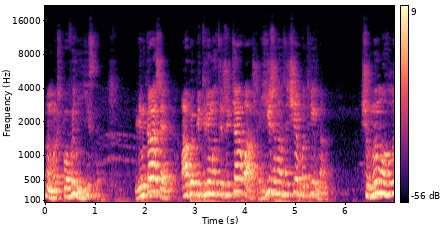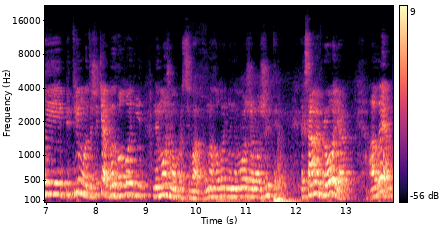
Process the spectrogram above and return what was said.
Ну, ми ж повинні їсти. Він каже, аби підтримати життя ваше, їжа нам зачем потрібна? Щоб ми могли підтримувати життя, ми голодні не можемо працювати, ми голодні не можемо жити. Так само про одяг. Але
